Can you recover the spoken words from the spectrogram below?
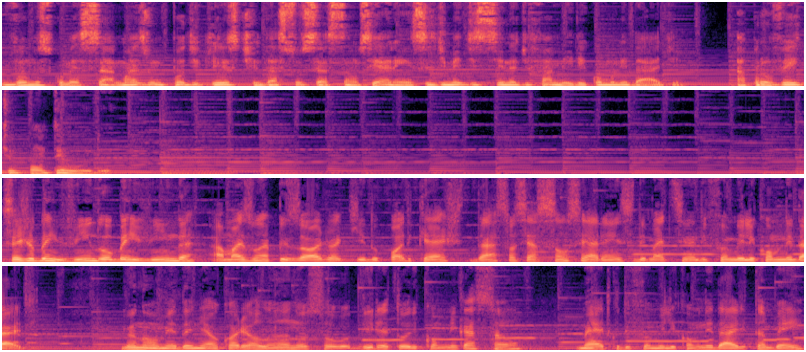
Vamos começar mais um podcast da Associação Cearense de Medicina de Família e Comunidade. Aproveite o conteúdo. Seja bem-vindo ou bem-vinda a mais um episódio aqui do podcast da Associação Cearense de Medicina de Família e Comunidade. Meu nome é Daniel Coriolano, eu sou diretor de comunicação, médico de família e comunidade também,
